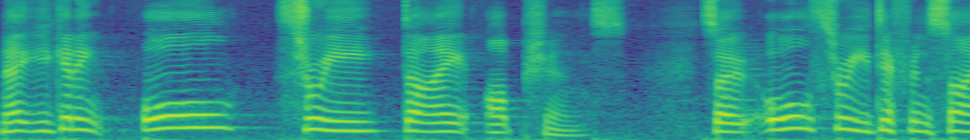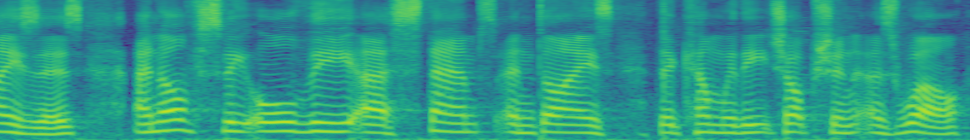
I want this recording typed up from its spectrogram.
Now, you're getting all three die options. So, all three different sizes, and obviously all the uh, stamps and dies that come with each option as well.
